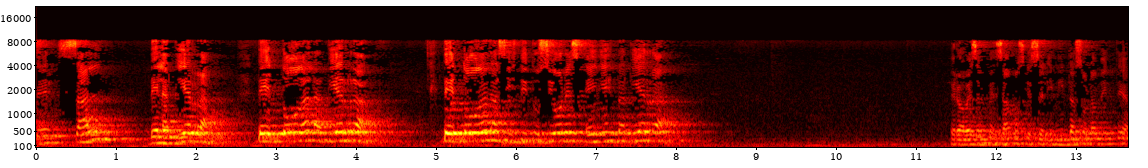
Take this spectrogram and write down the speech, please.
ser sal de la tierra, de toda la tierra, de todas las instituciones en esta tierra. Pero a veces pensamos que se limita solamente a,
